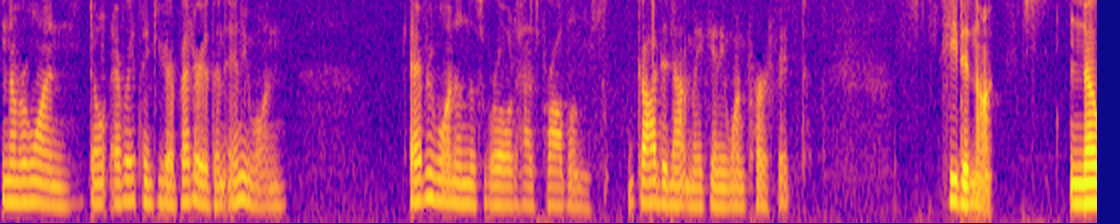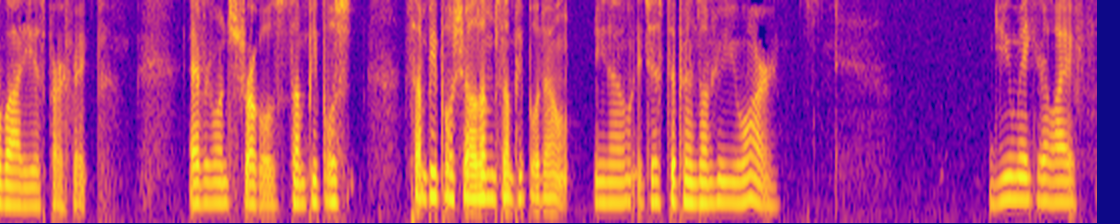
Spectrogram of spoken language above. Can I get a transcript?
number one, don't ever think you are better than anyone. Everyone in this world has problems. God did not make anyone perfect. He did not. Nobody is perfect. Everyone struggles. Some people some people show them, some people don't. You know, it just depends on who you are. You make your life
